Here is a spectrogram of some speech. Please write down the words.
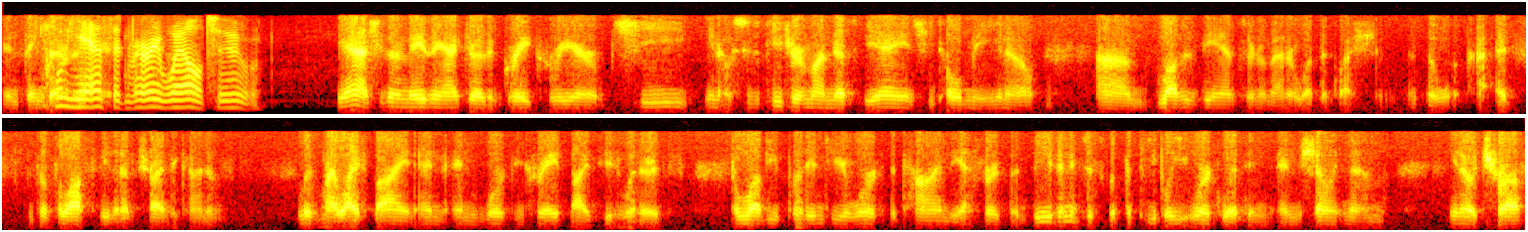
in things. Oh yes, and very well too. Yeah, she's an amazing actor, has a great career. She, you know, she's a teacher of mine at SVA, and she told me, you know, um, love is the answer no matter what the question. And so it's, it's a philosophy that I've tried to kind of live my life by and, and work and create by too, whether it's the love you put into your work, the time, the effort, but even it's just with the people you work with and, and showing them, you know, trust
